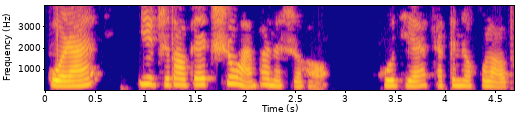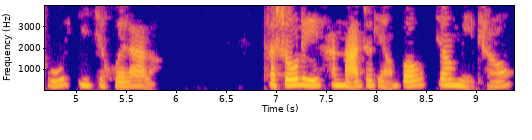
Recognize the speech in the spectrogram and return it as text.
果然，一直到该吃晚饭的时候，胡杰才跟着胡老图一起回来了。他手里还拿着两包江米条，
